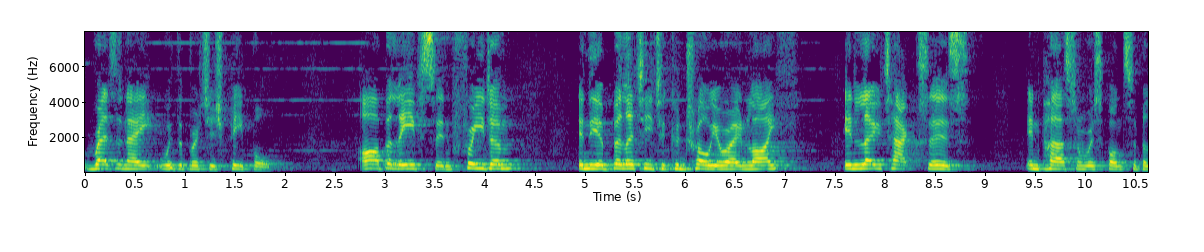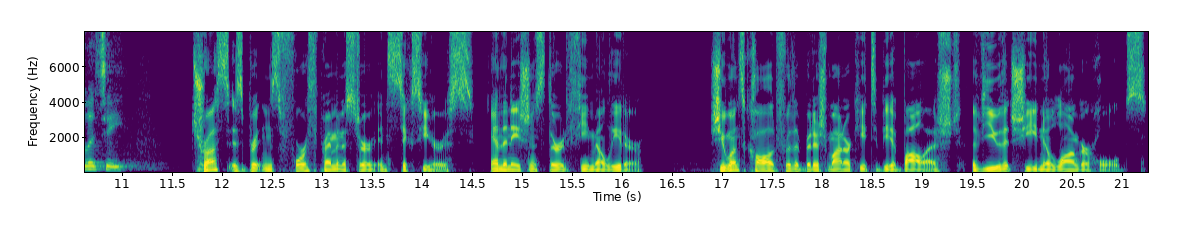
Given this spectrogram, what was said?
resonate with the British people. Our beliefs in freedom, in the ability to control your own life, in low taxes, in personal responsibility. Truss is Britain's fourth prime minister in six years and the nation's third female leader. She once called for the British monarchy to be abolished, a view that she no longer holds.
